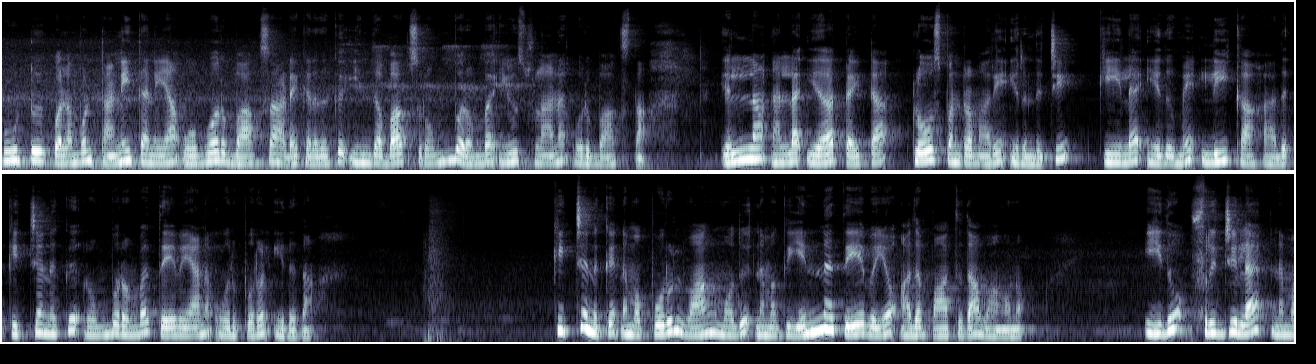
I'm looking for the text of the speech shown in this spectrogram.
கூட்டு குழம்பும் தனித்தனியாக ஒவ்வொரு பாக்ஸாக அடைக்கிறதுக்கு இந்த பாக்ஸ் ரொம்ப ரொம்ப யூஸ்ஃபுல்லான ஒரு பாக்ஸ் தான். எல்லாம் நல்லா ஏர் டைட்டாக க்ளோஸ் பண்ணுற மாதிரி இருந்துச்சு. கீழே எதுவுமே லீக் ஆகாது. கிச்சனுக்கு ரொம்ப ரொம்ப தேவையான ஒரு பொருள் இது தான் கிச்சனுக்கு நம்ம பொருள் வாங்கும்போது நமக்கு என்ன தேவையோ அதை பார்த்து தான் வாங்கணும். இதுவும் ஃப்ரிட்ஜில் நம்ம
